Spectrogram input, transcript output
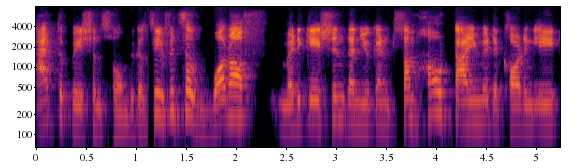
at the patient's home? Because see, if it's a one-off medication, then you can somehow time it accordingly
